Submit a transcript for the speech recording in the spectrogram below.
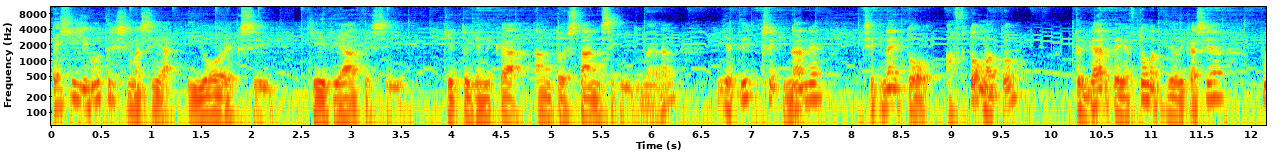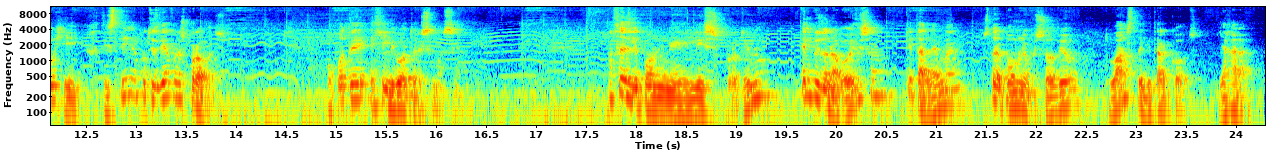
έχει λιγότερη σημασία η όρεξη και η διάθεση και το γενικά αν το αισθάνεσαι εκείνη τη μέρα, γιατί ξεκινάνε, ξεκινάει το αυτόματο, τριγκάρεται η αυτόματη διαδικασία που έχει χτιστεί από τις διάφορες πρόβες. Οπότε έχει λιγότερη σημασία. Αυτές λοιπόν είναι οι λύσεις που προτείνω, ελπίζω να βοήθησα και τα λέμε στο επόμενο επεισόδιο του Ask the Guitar Coach. Γεια χαρά!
